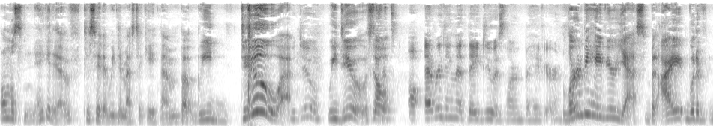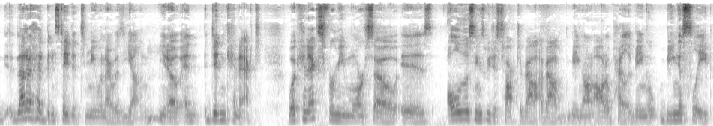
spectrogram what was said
almost negative to say that we domesticate them, but we do. We do. We do. So it's all, everything that they do is learned behavior. learned behavior, yes, but I would have that had been stated to me when I was young, Mhm. you know, and didn't connect. What connects for me more so is all of those things we just talked about about being on autopilot, being being asleep,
